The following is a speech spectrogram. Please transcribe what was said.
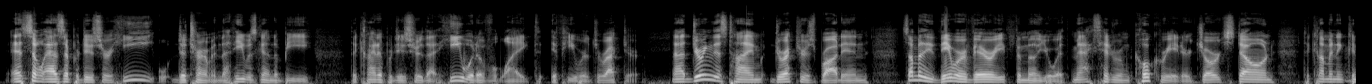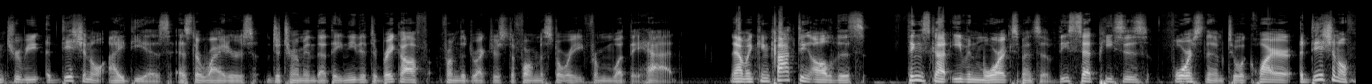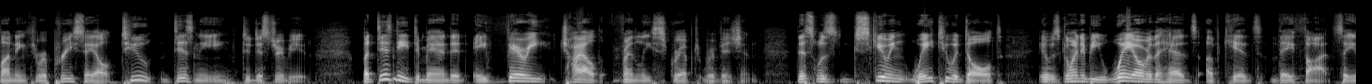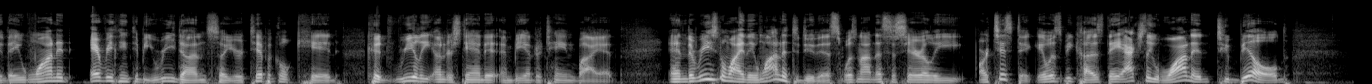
And so, as a producer, he determined that he was going to be the kind of producer that he would have liked if he were a director. Now, during this time, directors brought in somebody they were very familiar with, Max Headroom co creator George Stone, to come in and contribute additional ideas as the writers determined that they needed to break off from the directors to form a story from what they had. Now, in concocting all of this, things got even more expensive. These set pieces forced them to acquire additional funding through a pre sale to Disney to distribute. But Disney demanded a very child friendly script revision. This was skewing way too adult. It was going to be way over the heads of kids, they thought. So they wanted everything to be redone so your typical kid could really understand it and be entertained by it. And the reason why they wanted to do this was not necessarily artistic. It was because they actually wanted to build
